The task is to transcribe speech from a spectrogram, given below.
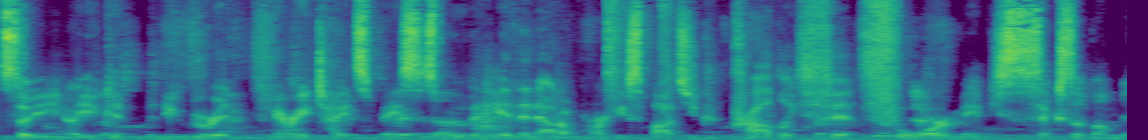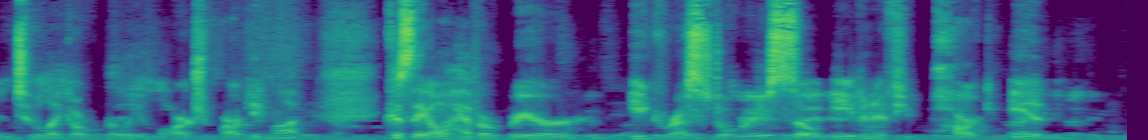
So you know you could maneuver it in very tight spaces, move it in and out of parking spots. You could probably fit four, maybe six of them into like a really large parking lot because they all have a rear egress door. So even if you park in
